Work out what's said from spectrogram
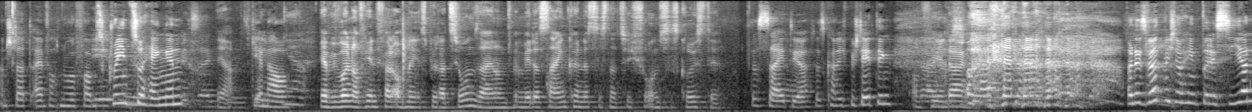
anstatt einfach nur vorm Screen zu hängen. Exactly. Ja. Genau. Ja. ja, wir wollen auf jeden Fall auch eine Inspiration sein und wenn wir das sein können, ist das natürlich für uns das Größte. Das seid ihr, das kann ich bestätigen. Oh, vielen Dank. Und es würde mich noch interessieren,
